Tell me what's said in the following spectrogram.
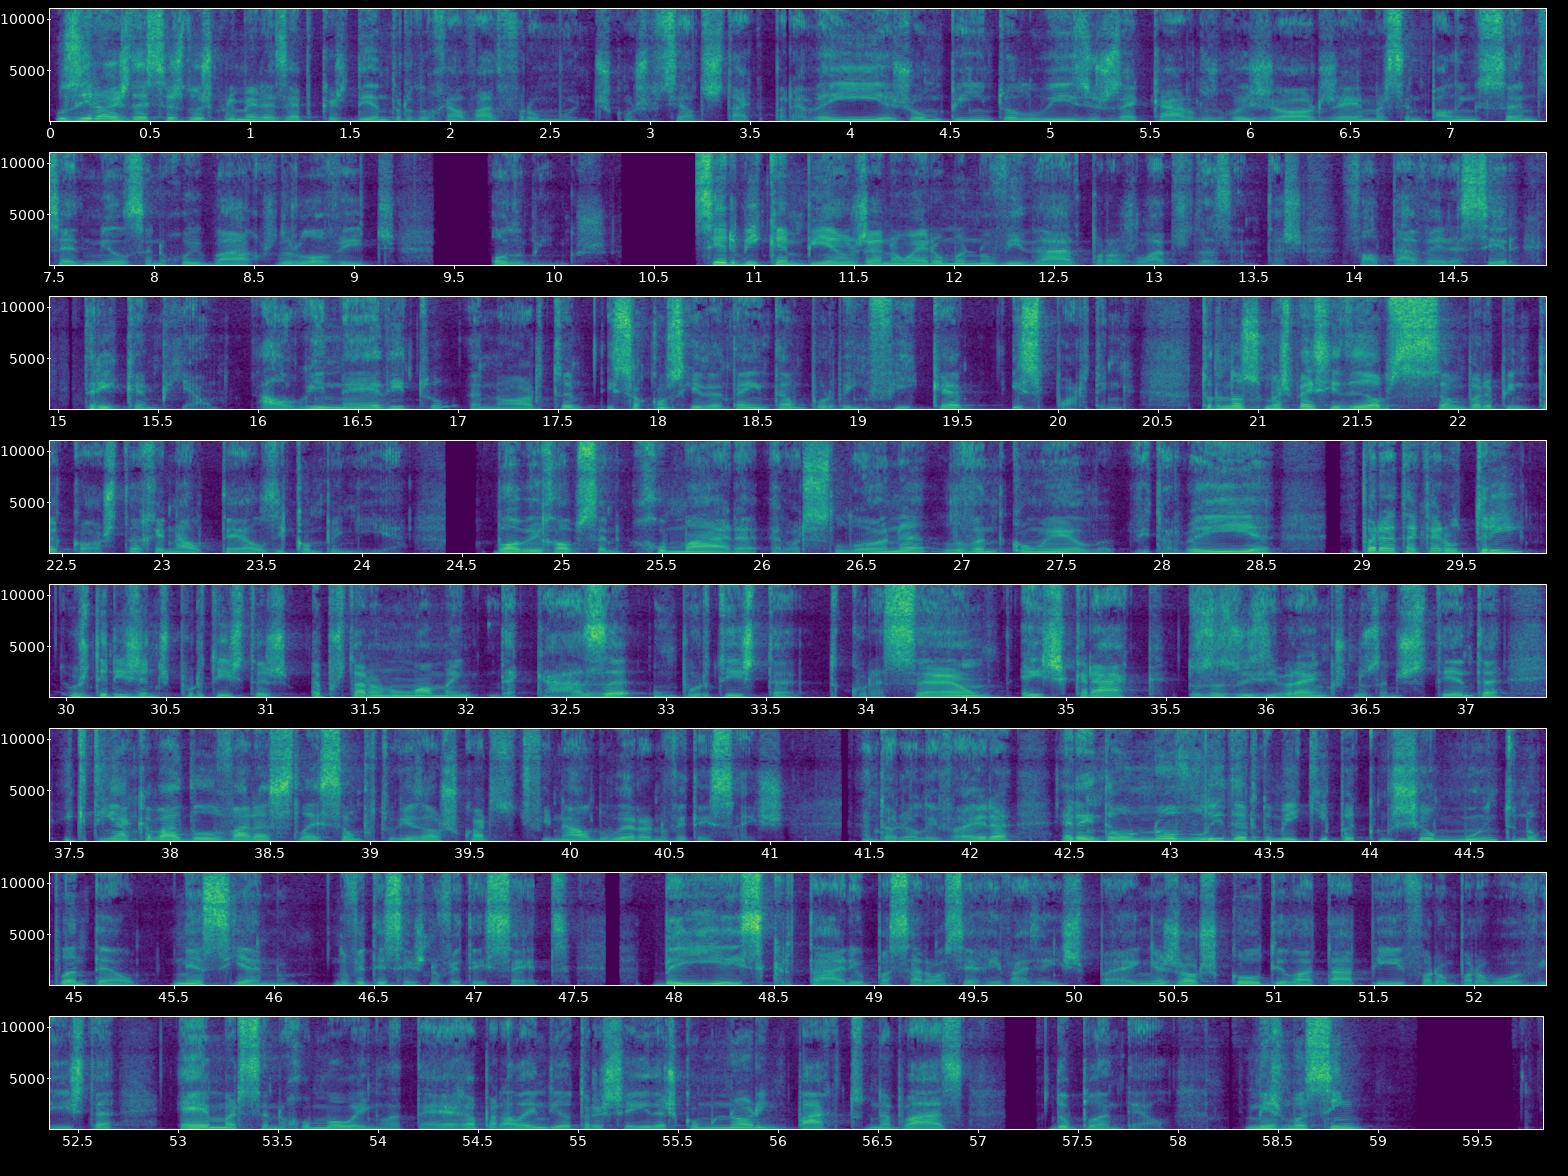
Os heróis dessas duas primeiras épocas dentro do relevado foram muitos, com especial destaque para Bahia, João Pinto, Aloysio, José Carlos, Rui Jorge, Emerson, Paulinho Santos, Edmilson, Rui Barros, Durlovic ou Domingos. Ser bicampeão já não era uma novidade para os lados das Antas. Faltava era ser tricampeão. Algo inédito a norte e só conseguido até então por Benfica e Sporting. Tornou-se uma espécie de obsessão para Pinto da Costa, Reinaldo Teles e companhia. Bobby Robson rumara a Barcelona, levando com ele Vitor Bahia, e para atacar o tri, os dirigentes portistas apostaram num homem da casa, um portista de coração, ex-craque dos azuis e brancos nos anos 70 e que tinha acabado de levar a seleção portuguesa aos quartos de final do Euro 96. António Oliveira era então o novo líder de uma equipa que mexeu muito no plantel nesse ano, 96-97. Bahia e Secretário passaram a ser rivais em Espanha, Jorge Couto e Latapi foram para Boa Vista, Emerson rumou a Inglaterra, para além de outras saídas com menor impacto na base do plantel. Mesmo assim,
